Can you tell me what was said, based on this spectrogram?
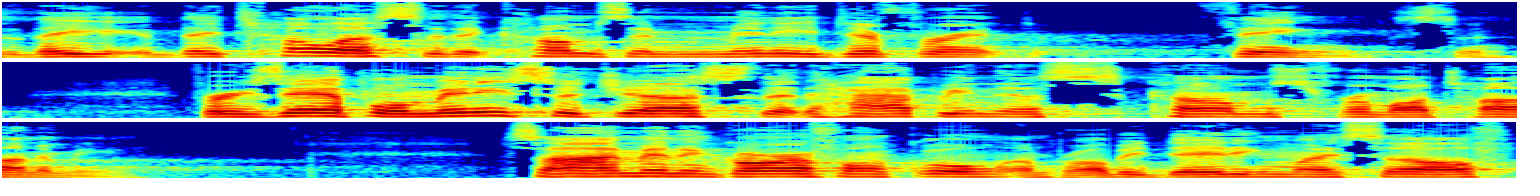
they, they tell us that it comes in many different things. For example, many suggest that happiness comes from autonomy. Simon and Garfunkel, I'm probably dating myself,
